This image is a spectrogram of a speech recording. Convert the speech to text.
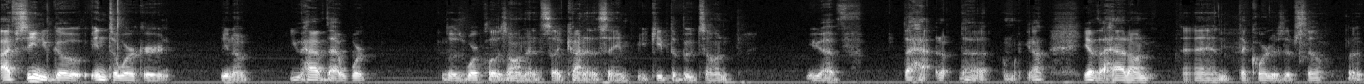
I've seen you go into work or, you know, you have that work, those work clothes on, and it's like kind of the same. You keep the boots on, you have the hat. The oh my god, you have the hat on and the quarter zip still. But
